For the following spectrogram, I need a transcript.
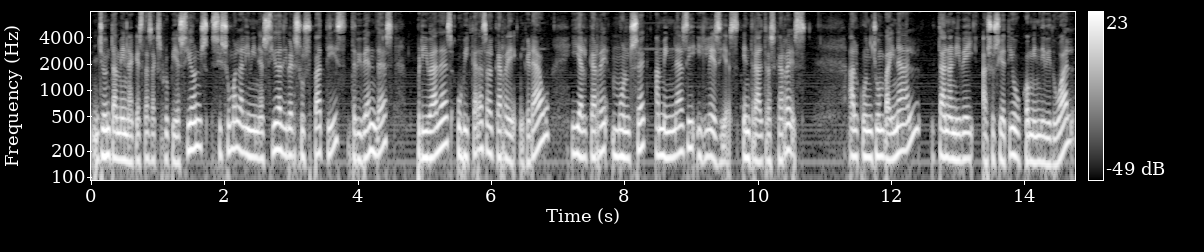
Juntament a aquestes expropiacions s'hi suma l'eliminació de diversos patis de vivendes privades ubicades al carrer Grau i al carrer Montsec amb Ignasi Iglesias, entre altres carrers. El conjunt veïnal, tant a nivell associatiu com individual,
